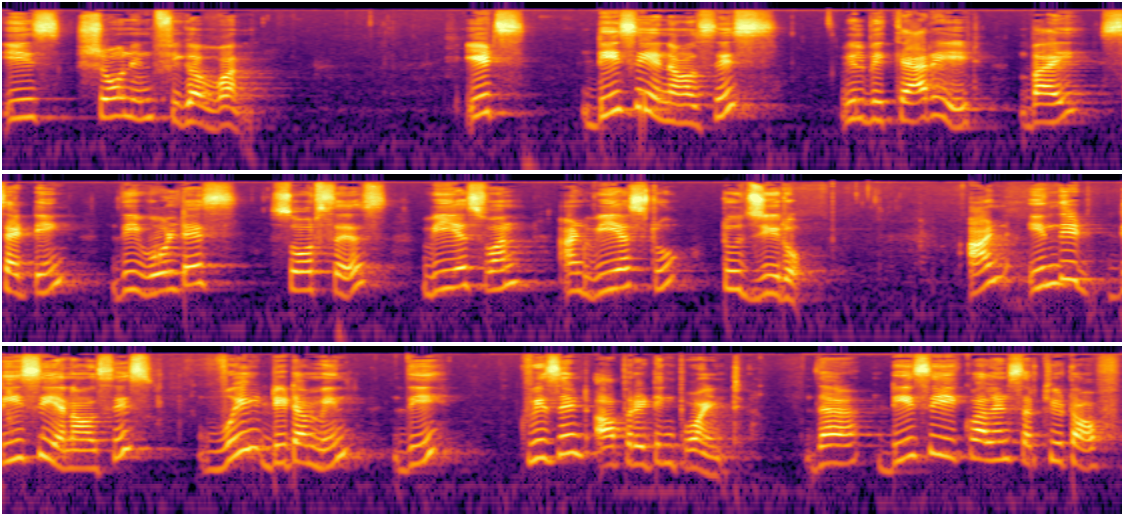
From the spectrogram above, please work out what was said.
is shown in figure 1. Its DC analysis will be carried by setting the voltage sources Vs1 and Vs2 to 0 and in the DC analysis we determine the quiescent operating point. The DC equivalent circuit of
